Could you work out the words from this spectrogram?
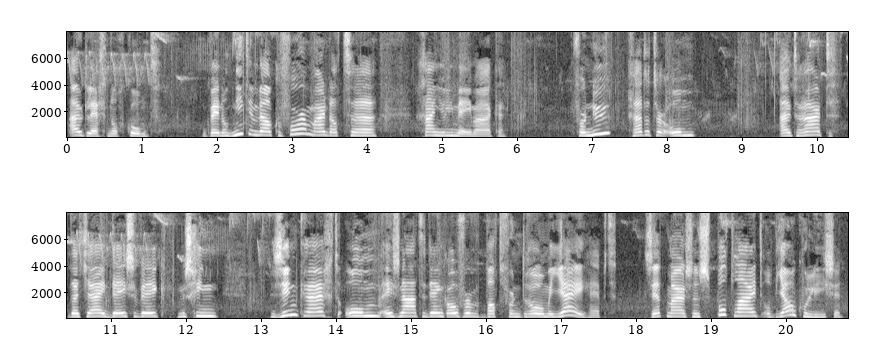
uitleg nog komt. Ik weet nog niet in welke vorm, maar dat uh, gaan jullie meemaken. Voor nu gaat het erom, uiteraard, dat jij deze week misschien zin krijgt om eens na te denken over wat voor dromen jij hebt. Zet maar eens een spotlight op jouw coulissen.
